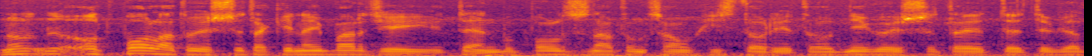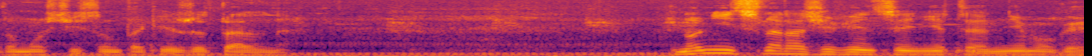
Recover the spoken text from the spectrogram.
No od Pola to jeszcze takie najbardziej ten, bo Pol zna tą całą historię, to od niego jeszcze te, te, te wiadomości są takie rzetelne. No nic na razie więcej nie ten, nie mogę,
